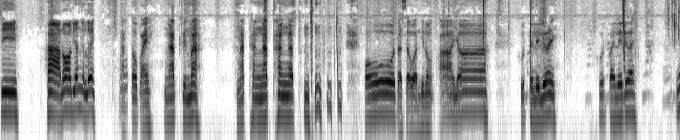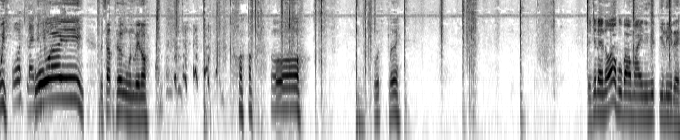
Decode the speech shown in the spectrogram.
สี่ห้านอเลี้ยนกันเลยงัดต่อไป งัดขึ้นมา งัดทางงัดทางงัด โอ้แต่สวรรค์พี่น้องอายา ขุดไปเรื่อยๆขุดไปเรื่อยๆอุ้ยโอ้ยไหลโอ้ยไปซับเทิงหุ่นไปเนาะโอ้ขุดเลยเดี๋ยวจะได้เนาะผู้บ่าวใหม่นี่มิตรจิรีเลย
